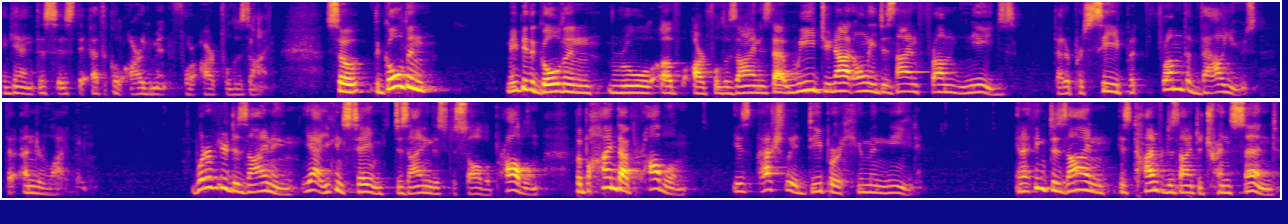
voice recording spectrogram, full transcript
Again, this is the ethical argument for artful design. So the golden, maybe the golden rule of artful design is that we do not only design from needs that are perceived, but from the values that underlie them. Whatever you're designing, yeah, you can say I'm designing this to solve a problem, but behind that problem is actually a deeper human need. And I think design is time for design to transcend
